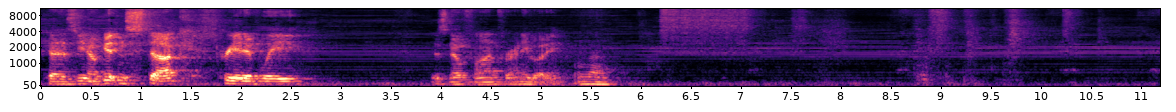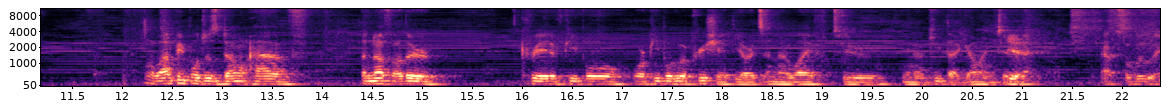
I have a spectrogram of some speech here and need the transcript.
because you know getting stuck creatively is no fun for anybody. No. A lot of people just don't have enough other creative people or people who appreciate the arts in their life to, you know, keep that going too. Yeah, absolutely.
